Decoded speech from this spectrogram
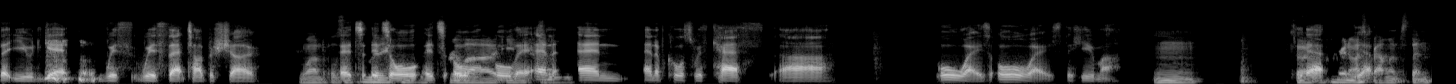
that you would get with with that type of show. Wonderful. So It's it's all it's all, all there, and and and of course with Kath, uh, always always the humour. Mm. So Yeah, very nice yeah. balance then.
